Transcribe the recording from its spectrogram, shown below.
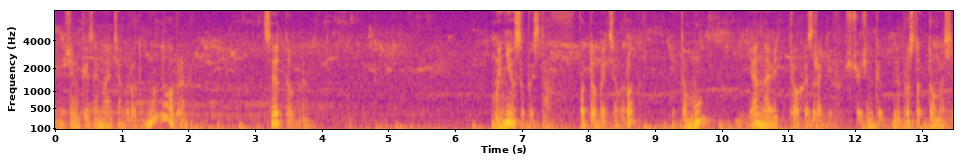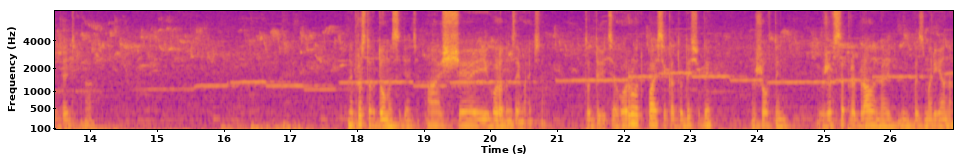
Жінки займаються городом. Ну добре. Це добре. Мені особисто подобається город, і тому я навіть трохи зрадів, що жінки не просто вдома сидять, а. Не просто вдома сидять, а ще й городом займаються. Тут дивіться, город, пасіка, туди-сюди. Жовтень. Вже все прибрали навіть без Мар'яна.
